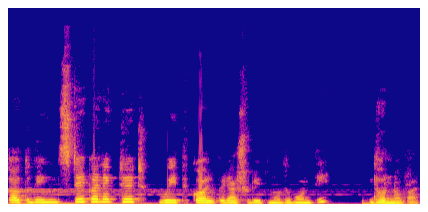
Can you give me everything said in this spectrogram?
ততদিন স্টে কানেক্টেড উইথ গল্পের আসরিত মধুমন্তী। ধন্যবাদ।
